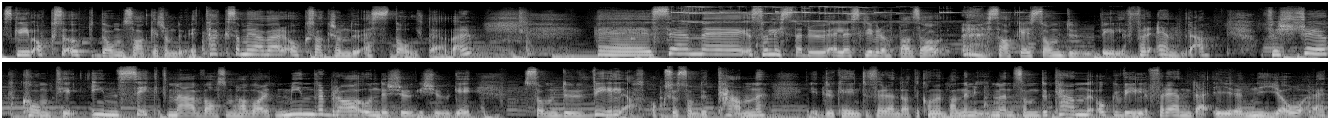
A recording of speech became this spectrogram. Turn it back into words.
Skriv också upp de saker som du är tacksam över och saker som du är stolt över. Eh, sen eh, så listar du, eller skriver upp alltså, saker som du vill förändra. Försök kom till insikt med vad som har varit mindre bra under 2020 som du vill, också som du kan. Du kan ju inte förändra att det kommer en pandemi, men som du kan och vill förändra i det nya året.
